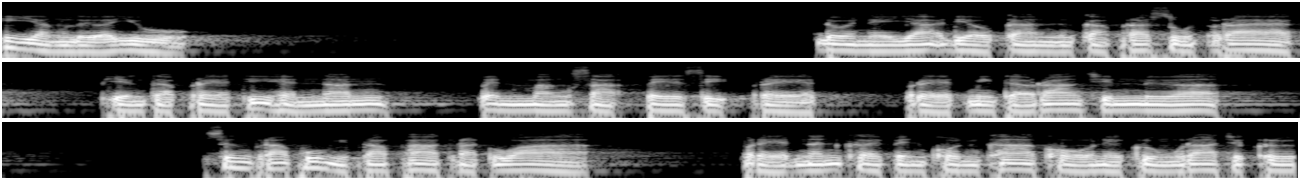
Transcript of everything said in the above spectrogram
ที่ยังเหลืออยู่ โดยในยะเดียวกันกับพระสูตรแรก เพียงแต่เปรตที่เห็นนั้น เป็นมังสะเปสิเปรต เปรตมีแต่ร่างชิ้นเนื้อ ซึ่งพระผู้มีพระภาคตรัสว่า เปรตนั้นเคยเป็นคนฆ่าโคในกรุงราชครึ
